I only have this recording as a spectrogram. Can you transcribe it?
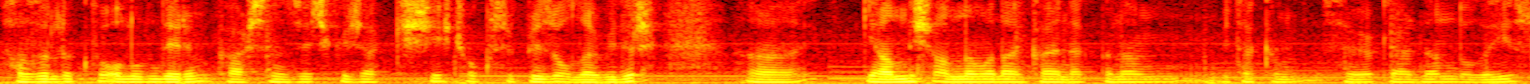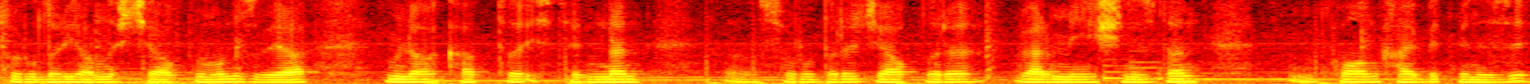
hazırlıklı olun derim. Karşınıza çıkacak kişi çok sürpriz olabilir. Ee, yanlış anlamadan kaynaklanan bir takım sebeplerden dolayı soruları yanlış cevaplamanız veya mülakatta istenilen e, soruları cevaplara vermeye işinizden puan kaybetmenizi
